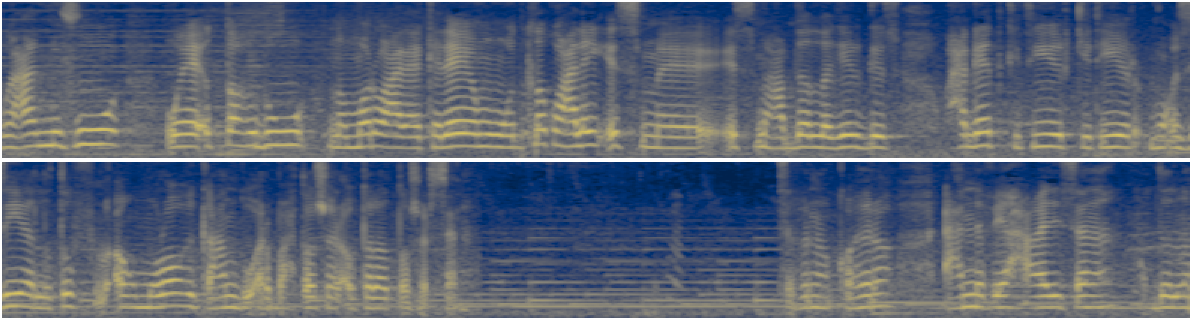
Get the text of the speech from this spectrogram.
وعنفوه واضطهدوه نمروا على كلامه واطلقوا عليه اسم اسم عبد الله جرجس وحاجات كتير كتير مؤذية لطفل أو مراهق عنده 14 أو 13 سنة. سافرنا القاهرة قعدنا فيها حوالي سنة. عبد الله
